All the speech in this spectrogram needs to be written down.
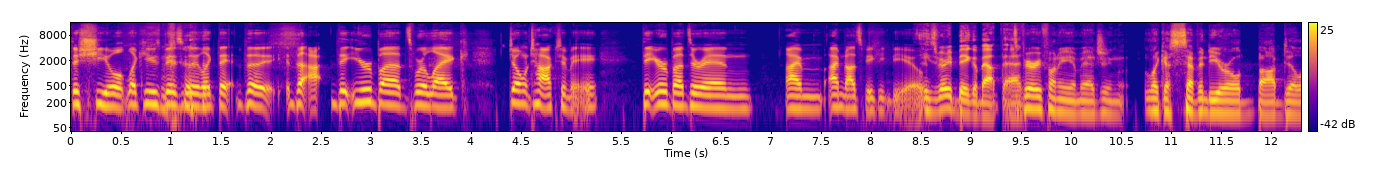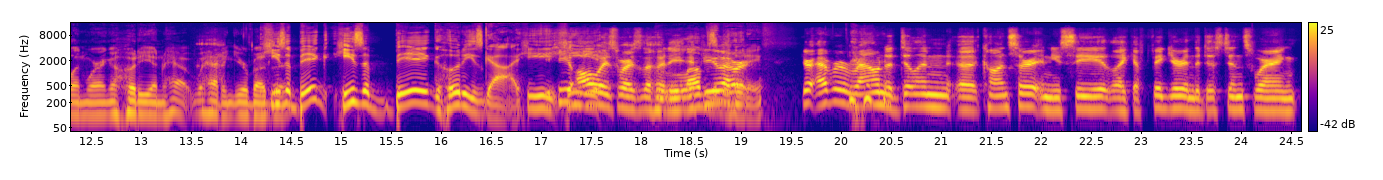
the shield. Like he was basically like the the the uh, the earbuds were like don't talk to me. The earbuds are in i'm i'm not speaking to you He's very big about that. It's very funny imagining like a 70 year old Bob Dylan wearing a hoodie and ha- having earbuds. He's in. a big he's a big hoodies guy. He he, always wears the hoodie. loves if you the ever, hoodie. you're ever around a Dylan uh, concert and you see like a figure in the distance wearing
